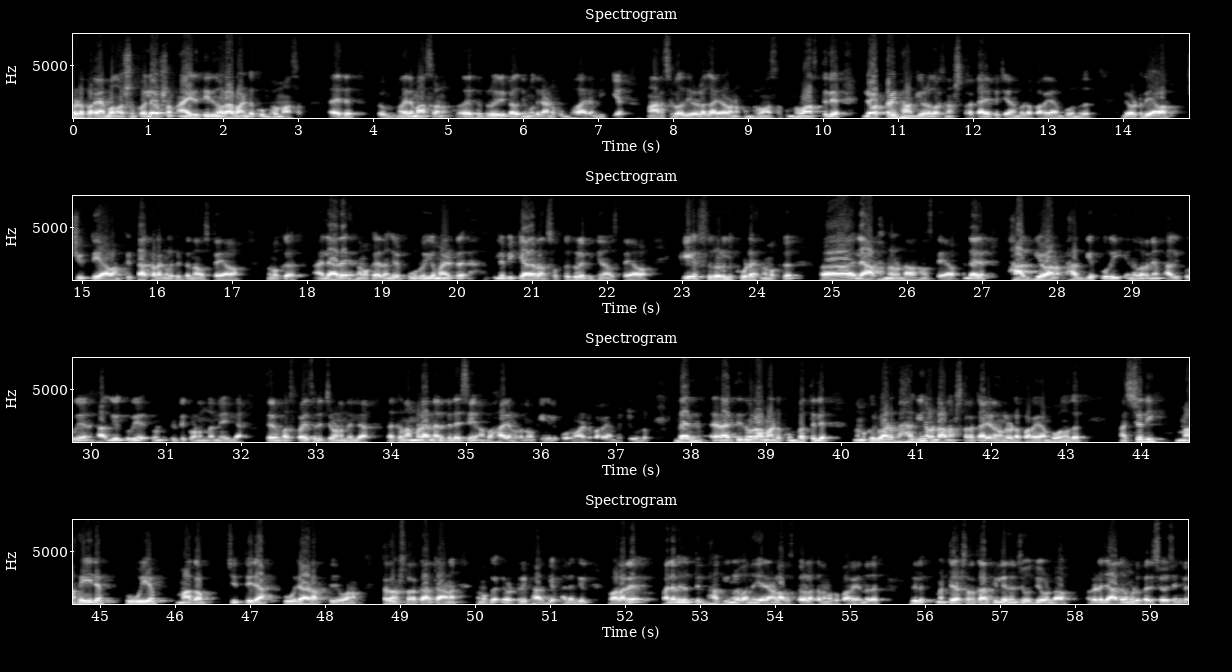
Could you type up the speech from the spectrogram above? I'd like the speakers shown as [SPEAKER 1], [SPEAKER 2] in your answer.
[SPEAKER 1] ഇവിടെ പറയാൻ പോകുന്ന വർഷം കൊലവർഷം ആയിരത്തി ഇരുന്നൂറാം ആണ്ട് കുംഭമാസം. അതായത് ഇപ്പം മകരമാസമാണ്. അതായത് ഫെബ്രുവരി പകുതി മുതലാണ് കുംഭം ആരംഭിക്കുക. മാർച്ച് പകുതിയുള്ള കാലമാണ് കുംഭമാസം. കുംഭമാസത്തിൽ ലോട്ടറി ഭാഗ്യമുള്ള കുറച്ച് നക്ഷത്രക്കാരെ പറ്റിയാണ് നമ്മളിവിടെ പറയാൻ പോകുന്നത്. ലോട്ടറി ആവാം ചിട്ടിയാവാം കിട്ടാക്കടങ്ങൾ കിട്ടുന്ന അവസ്ഥയാവാം. നമുക്ക് അല്ലാതെ നമുക്ക് ഏതെങ്കിലും പൂർവികമായിട്ട് ലഭിക്കാതെ സ്വത്തുക്കൾ ലഭിക്കുന്ന അവസ്ഥയാവാം. കേസുകളിൽ കൂടെ നമുക്ക് ലാഭങ്ങൾ ഉണ്ടാകുന്ന അവസ്ഥയാവും എന്തായാലും ഭാഗ്യമാണ്. ഭാഗ്യക്കുറി എന്ന് പറഞ്ഞാൽ ഭാഗ്യക്കുറി ഭാഗ്യക്കുറി കിട്ടിക്കോണം തന്നെ ഇല്ല ചിലപ്പോൾ ഫസ്റ്റ് പ്രൈസ് അടിച്ചോണമെന്നില്ല അതൊക്കെ നമ്മുടെ അന്നേരത്തെ ദശയും അപഹാരം കൂടെ നോക്കിയെങ്കിൽ പൂർണമായിട്ട് പറയാൻ പറ്റുള്ളൂ എന്തായാലും രണ്ടായിരത്തി ഇരുന്നൂറാം ആണ്ട് കുംഭത്തിൽ നമുക്ക് ഒരുപാട് ഭാഗ്യങ്ങൾ ഉണ്ടാകുന്ന നക്ഷത്രക്കാരെയാണ് നമ്മളിവിടെ പറയാൻ പോകുന്നത്. അശ്വതി മകയിരം പൂയം മകം ചിത്തിര പൂരാടം തിരുവോണം. ഇത്ര നക്ഷത്രക്കാർക്കാണ് നമുക്ക് ലോട്ടറി ഭാഗ്യം അല്ലെങ്കിൽ വളരെ പല വിധത്തിൽ ഭാഗ്യങ്ങൾ വന്നു ചേരാനുള്ള അവസ്ഥകളൊക്കെ നമുക്ക് പറയുന്നത്. ഇതിൽ മറ്റു നക്ഷത്രക്കാർക്ക് ഇല്ലെന്നൊരു ചോദ്യം ഉണ്ടാവും. അവരുടെ ജാതകം കൂടി പരിശോധിച്ചെങ്കിൽ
